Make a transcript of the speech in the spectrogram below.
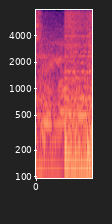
Senhor.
